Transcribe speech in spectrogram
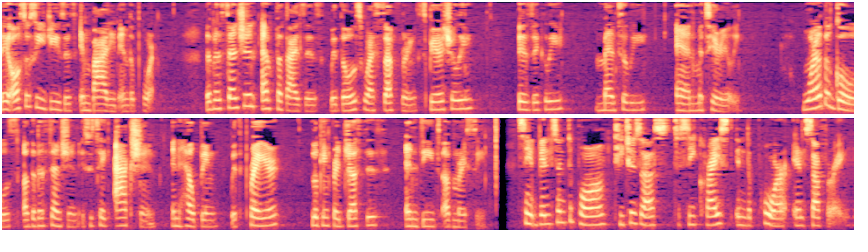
They also see Jesus embodied in the poor. The Vincentian empathizes with those who are suffering spiritually, physically, mentally, and materially. One of the goals of the Vincentian is to take action in helping with prayer, looking for justice, and deeds of mercy. St. Vincent de Paul teaches us to see Christ in the poor and suffering.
